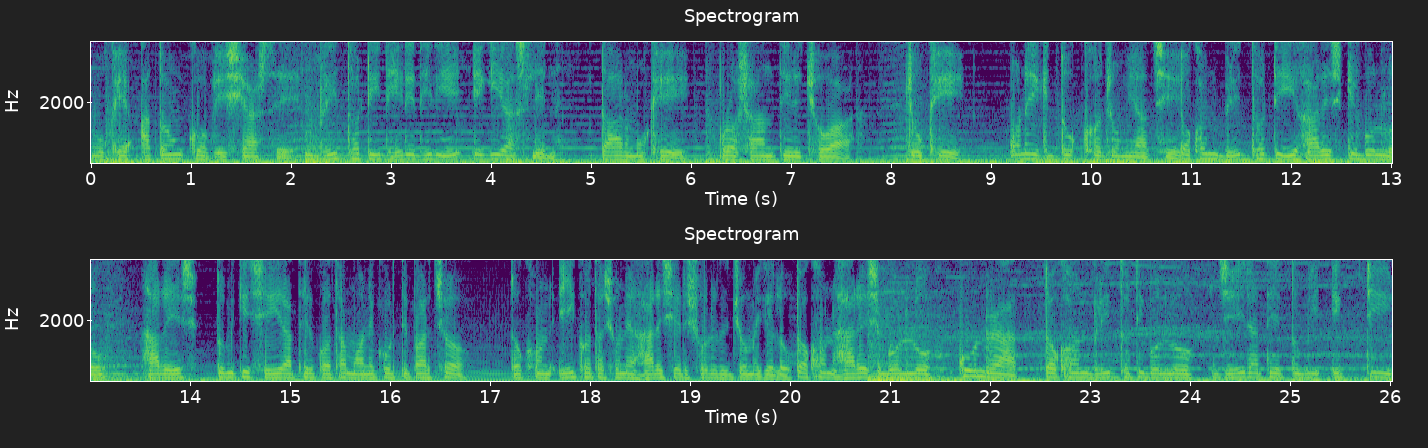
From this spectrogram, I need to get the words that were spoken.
মুখে আতঙ্ক ভেসে আসছে বৃদ্ধটি ধীরে ধীরে এগিয়ে আসলেন। তার মুখে প্রশান্তির ছোঁয়া, চোখে অনেক দুঃখ জমে আছে। তখন বৃদ্ধটি হারেশকে বলল, হারেশ, তুমি কি সেই রাতের কথা মনে করতে পারছ? তখন এই কথা শুনে হারেশের শরীর জমে গেল। তখন হারেশ বলল, কোন রাত? তখন বৃদ্ধটি বলল যেই রাতে তুমি একটি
